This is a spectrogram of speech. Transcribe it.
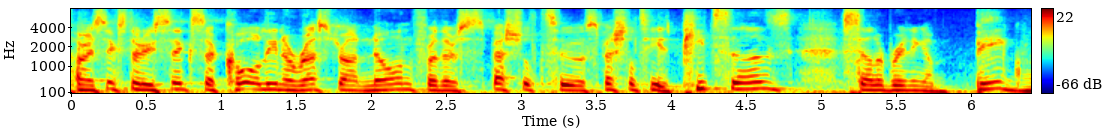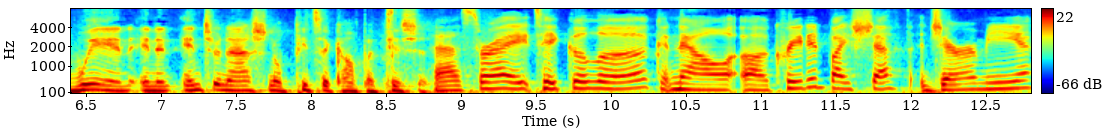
All right, 636, a Ko'olina restaurant known for their special to specialty pizzas, celebrating a big win in an international pizza competition. That's right. Take a look. Now, uh, created by chef Jeremy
